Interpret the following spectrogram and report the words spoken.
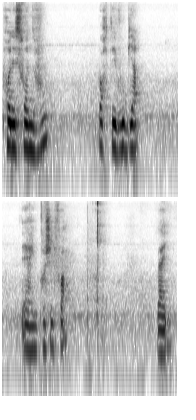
Prenez soin de vous, portez-vous bien et à une prochaine fois. Bye.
